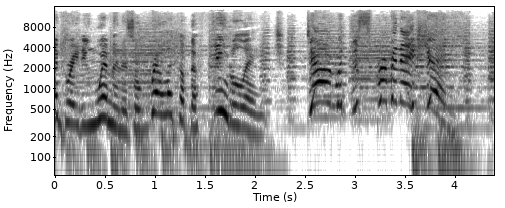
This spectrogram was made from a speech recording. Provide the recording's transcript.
Denigrating women is a relic of the feudal age. Down with discrimination!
